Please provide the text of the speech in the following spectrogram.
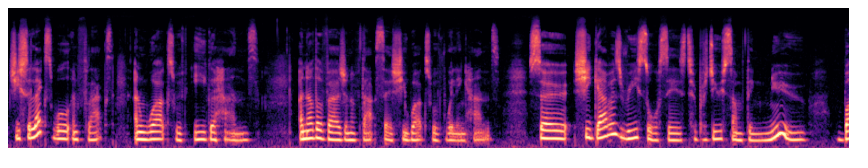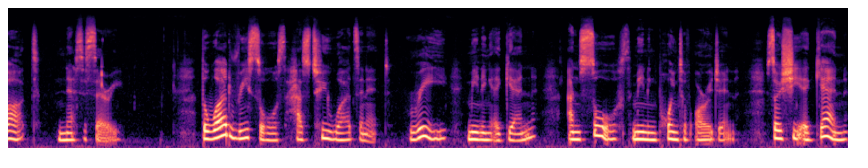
she selects wool and flax and works with eager hands. Another version of that says she works with willing hands. So she gathers resources to produce something new but necessary. The word resource has two words in it re meaning again, and source meaning point of origin. So she again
